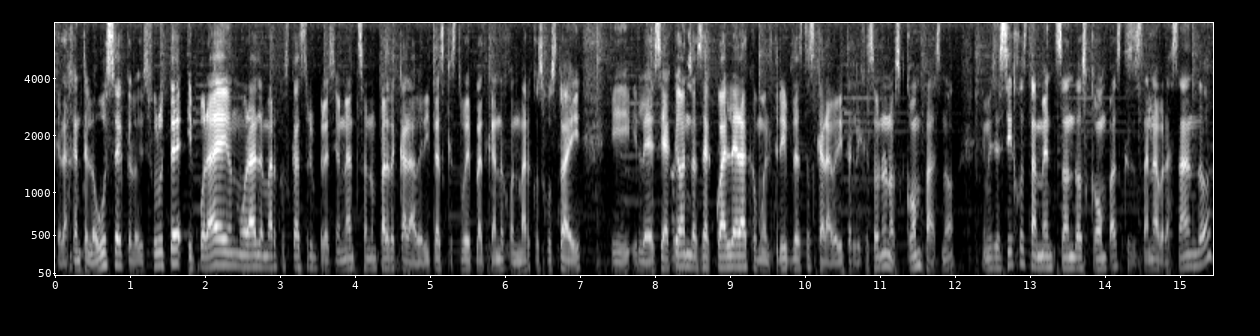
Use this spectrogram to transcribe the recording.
que la gente lo use, que lo disfrute. Y por ahí hay un mural de Marcos Castro impresionante. Son un par de calaveritas que estuve platicando con Marcos justo ahí y, y le decía, ¿qué onda? O sea, ¿cuál era como el trip de estas calaveritas? Le dije, son unos compas, ¿no? Y me dice, sí, justamente son dos compas que se están abrazando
